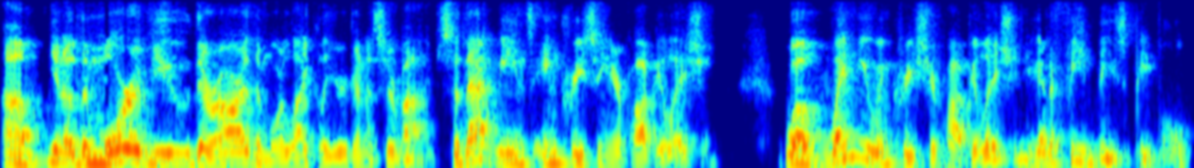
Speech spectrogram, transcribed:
Um, you know, the more of you there are, the more likely you're going to survive. So that means increasing your population. Well, when you increase your population, you got to feed these people.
